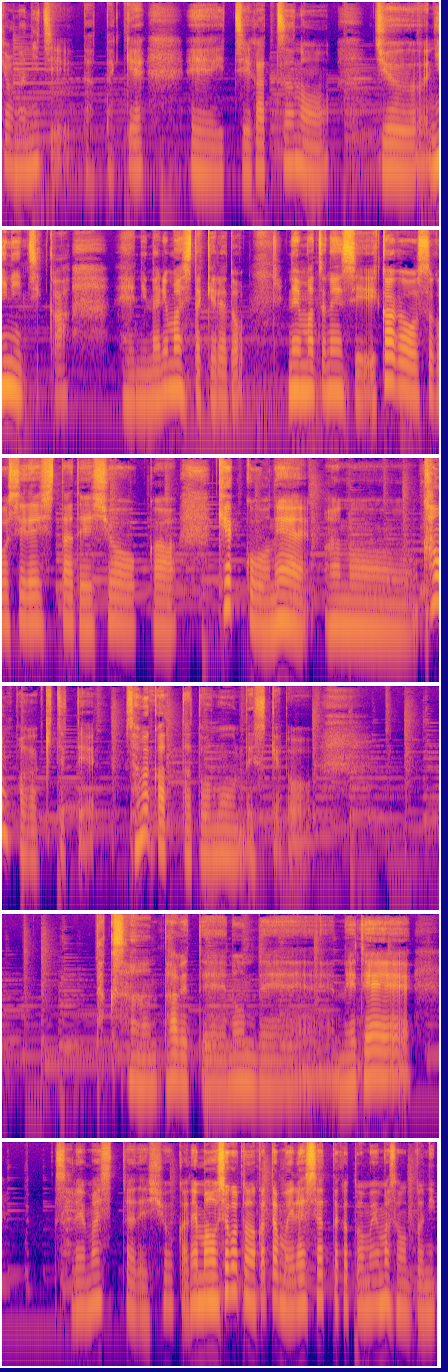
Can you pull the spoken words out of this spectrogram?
今日何日だったっけ、えー、1月の12日か、になりましたけれど年末年始いかがお過ごしでしたでしょうか？結構ねあのー、寒波が来てて寒かったと思うんですけどたくさん食べて飲んで寝てされましたでしょうかね？まあお仕事の方もいらっしゃったかと思います本当に。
